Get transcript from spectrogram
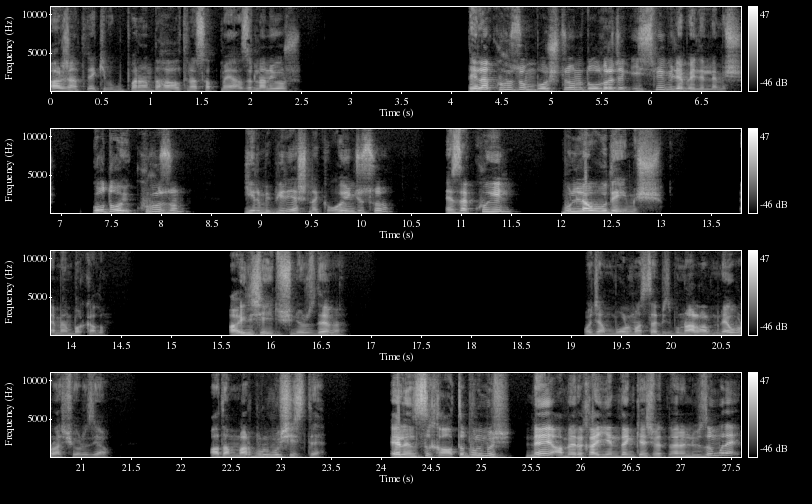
Arjantin ekibi bu paranın daha altına satmaya hazırlanıyor. De La Cruz'un boşluğunu dolduracak ismi bile belirlemiş. Godoy Cruz'un 21 yaşındaki oyuncusu Ezequiel Bullaude'ymiş. Hemen bakalım. Aynı şeyi düşünüyoruz değil mi? Hocam bu olmazsa biz bunu alalım. Ne uğraşıyoruz ya? Adamlar bulmuş işte. Elin Scott'ı bulmuş. Ne? Amerika'yı yeniden keşfetmenin lüzumu ne?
